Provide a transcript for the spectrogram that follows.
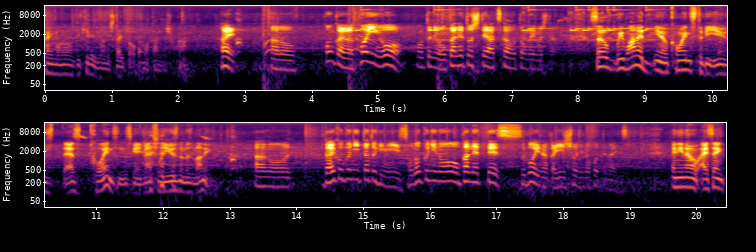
買い物できるようにしたいと思ったんでしょうかはいあの今回はコインを本当にお金として扱おうと思いました So we wanted, you know, coins to be used as coins in this game. Actually, use them as money. あの 外国に行った時にその国のお金ってすごいなんか印象に残ってないですか And you know, I think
